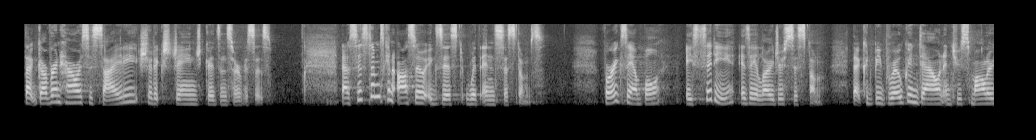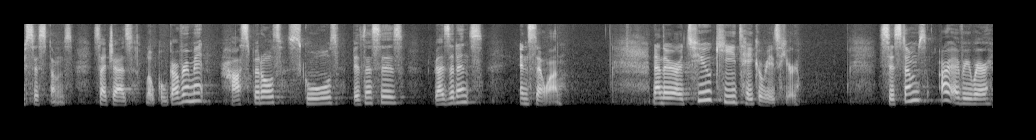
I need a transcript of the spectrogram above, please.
that govern how a society should exchange goods and services. Now, systems can also exist within systems. For example, a city is a larger system that could be broken down into smaller systems, such as local government, hospitals, schools, businesses, residents, and so on. Now, there are two key takeaways here. Systems are everywhere,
